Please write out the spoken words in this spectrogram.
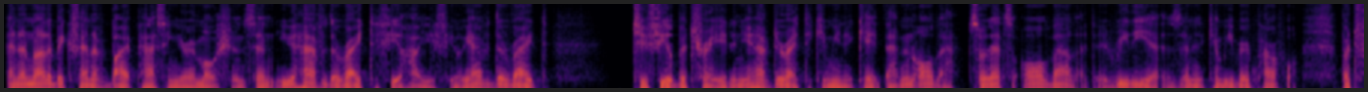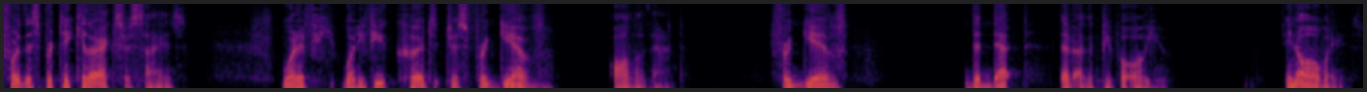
and I'm not a big fan of bypassing your emotions, and you have the right to feel how you feel. You have the right to feel betrayed, and you have the right to communicate that and all that. So that's all valid. It really is, and it can be very powerful. But for this particular exercise, what if, what if you could just forgive all of that? Forgive the debt that other people owe you in all ways,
